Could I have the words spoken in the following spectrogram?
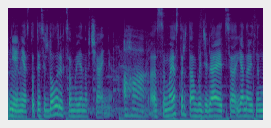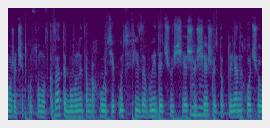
Ні, ні, 100 тисяч доларів це моє навчання. Ага. Е, Семестр там виділяється. Я навіть не можу чітку суму сказати, бо вони там рахують якусь фіза-видачу, ще щось, Мгм. ще щось. Тобто я не хочу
